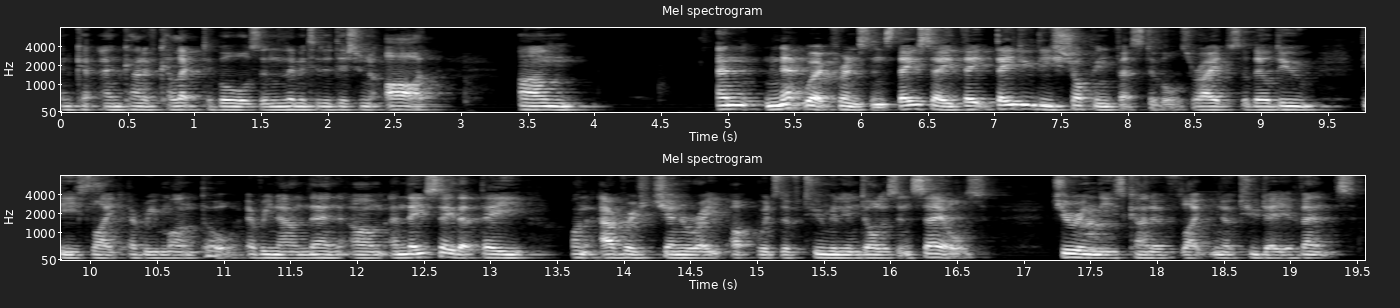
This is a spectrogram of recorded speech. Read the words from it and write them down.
and, and kind of collectibles and limited edition art. And NTWRK, for instance, they say they, they do these shopping festivals, right? So they'll do these like every month or every now and then. Um, and they say that they, on average, generate upwards of $2 million in sales during these kind of like, you know, two day events.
